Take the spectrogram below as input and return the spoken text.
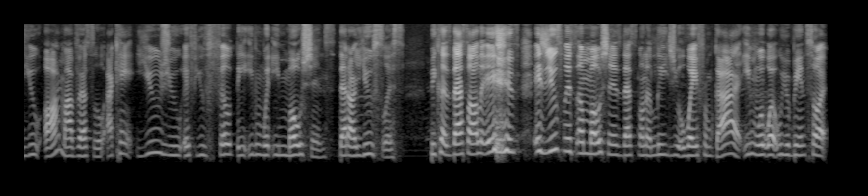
you are my vessel. I can't use you if you filthy, even with emotions that are useless because that's all it is. It's useless emotions that's going to lead you away from God, even with what we were being taught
